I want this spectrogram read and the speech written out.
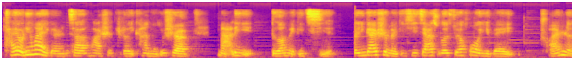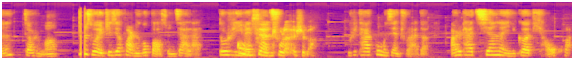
还有另外一个人的肖像画是值得一看的，就是玛丽德美第奇，应该是美第奇家族的最后一位传人，叫什么？之所以这些画能够保存下来，都是因为他贡献出来是吧？不是他贡献出来的，而是他签了一个条款，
